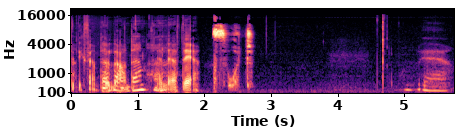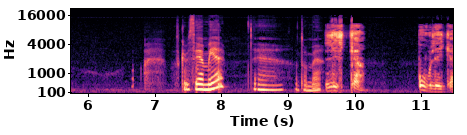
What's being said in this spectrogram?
Till exempel. Där var den. Ja. Eller att det är svårt. Eh, vad ska vi säga mer? Eh, att de är lika. Olika.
